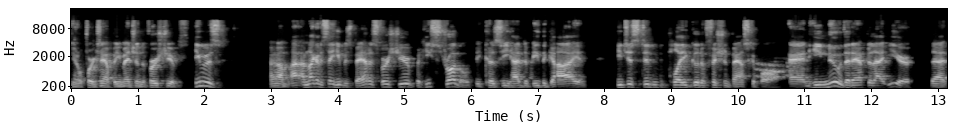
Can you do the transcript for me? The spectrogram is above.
You know, for example, you mentioned the first year he was. Um, I, I'm not going to say he was bad his first year, but he struggled because he had to be the guy, and he just didn't play good, efficient basketball. And he knew that after that year that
